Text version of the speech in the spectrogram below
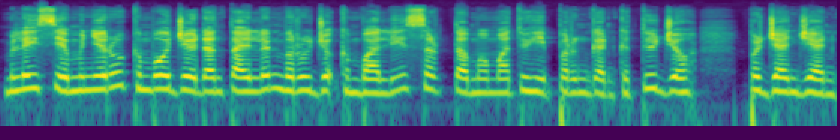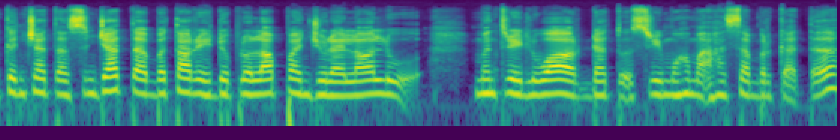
Malaysia menyeru Kemboja dan Thailand merujuk kembali serta mematuhi perenggan ketujuh Perjanjian Kencatan Senjata bertarikh 28 Julai lalu. Menteri Luar Datuk Seri Muhammad Hassan berkata,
